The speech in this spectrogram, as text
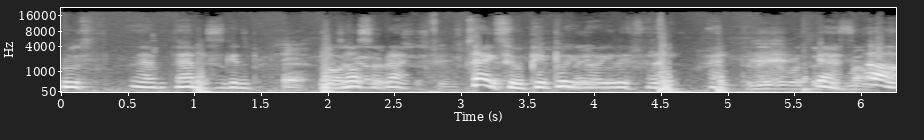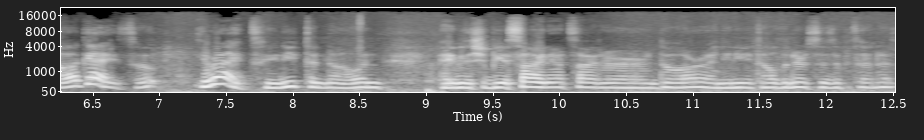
Ruth uh, that Mrs. Ginsburg. Yeah. No, It's the also other right. Mrs. Ginsburg. Saying to people, you know, you need to. The neighbor with the Yes. big mouth. Oh, okay. So you're right. So you need to know, and maybe there should be a sign outside her door, and you need to tell the nurses if it's a nurse.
